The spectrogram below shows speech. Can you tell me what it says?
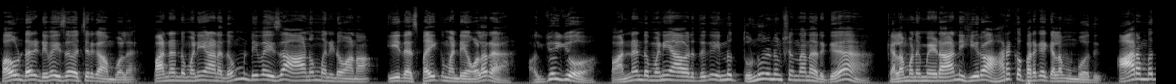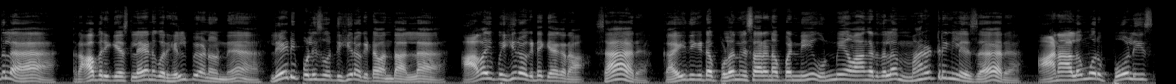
ஃபவுண்டர் டிவைஸை வச்சிருக்கான் போல. பன்னெண்டு மணி ஆனதும் டிவைஸை ஆனும் பண்ணிடுவானா இதை ஸ்பைக் மண்டியம் வளர? ஐயோ பன்னெண்டு மணி ஆகிறதுக்கு இன்னும் தொண்ணூறு நிமிஷம் தானே இருக்கு? கிளம்பணுமேடான்னு ஹீரோ அறக்க பறக்க கிளம்பும் போது ராபரி கேஸில் எனக்கு ஒரு ஹெல்ப் வேணும்னு லேடி போலீஸ் ஒருத்தி ஹீரோ கிட்ட வந்தால அவ இப்போ ஹீரோ கிட்ட கேட்குறான் சார் கைதி கிட்ட புலன் விசாரணை பண்ணி உண்மையை வாங்குறதுல மிரட்டுறீங்களே சார். ஆனாலும் ஒரு போலீஸ்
